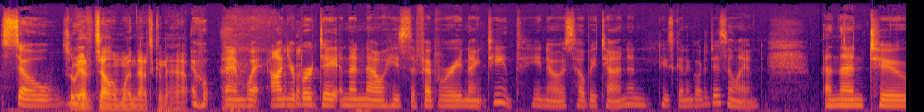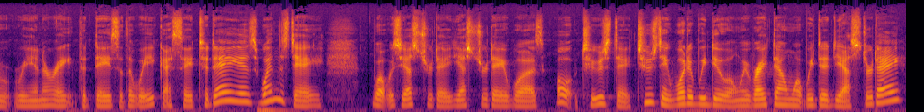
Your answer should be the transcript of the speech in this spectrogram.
so So we have to tell him when that's gonna happen. and went on your birthday, and then now he's the February nineteenth. He knows he'll be ten, and he's going to go to Disneyland. And then to reiterate the days of the week, I say today is Wednesday. What was yesterday? Yesterday was oh Tuesday. Tuesday, what did we do? And we write down what we did yesterday.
